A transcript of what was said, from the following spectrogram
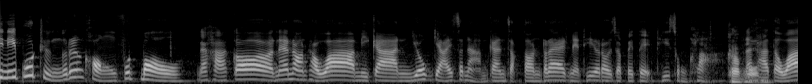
ทีนี้พูดถึงเรื่องของฟุตบอลนะคะ ก็แน่นอนค่ะว่ามีการโยกย้ายสนามกันจากตอนแรกเนี่ยที่เราจะไปเตะที่สงขลาครับผม นะคะ แต่ว่า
